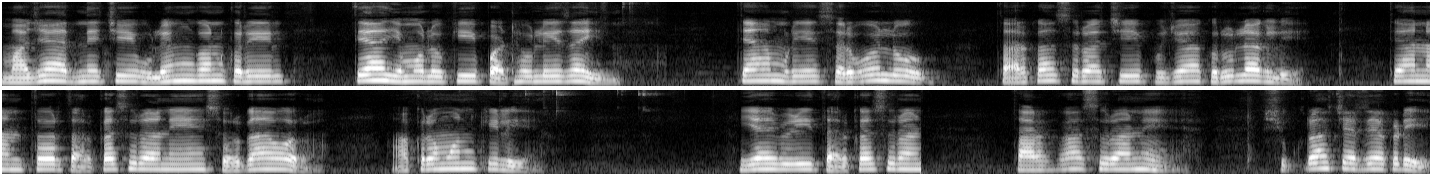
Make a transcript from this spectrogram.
माझ्या आज्ञेचे उल्लंघन करेल त्या यमलोकी पाठवले जाईल. त्यामुळे सर्व लोक तारकासुराची पूजा करू लागले. त्यानंतर तारकासुराने स्वर्गावर आक्रमण केले. यावेळी तारकासुरा तारकासुराने शुक्राचार्याकडे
